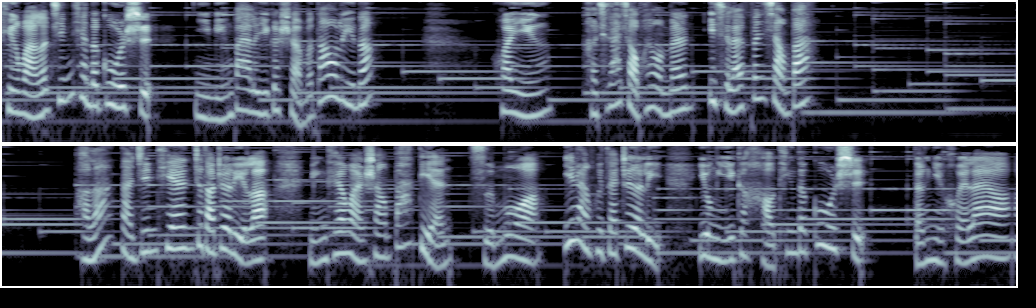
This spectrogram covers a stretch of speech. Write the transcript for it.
听完了今天的故事，你明白了一个什么道理呢？欢迎和其他小朋友们一起来分享吧。好了，那今天就到这里了。明天晚上八点，子墨依然会在这里用一个好听的故事等你回来哦。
